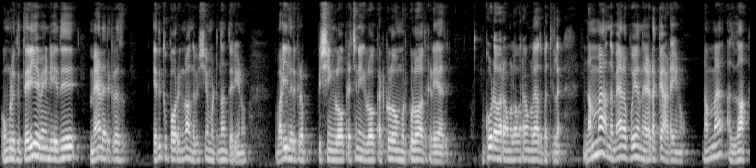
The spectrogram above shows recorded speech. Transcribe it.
உங்களுக்கு தெரிய வேண்டியது மேலே இருக்கிற எதுக்கு போகிறீங்களோ அந்த விஷயம் மட்டும்தான் தெரியணும். வழியில் இருக்கிற விஷயங்களோ பிரச்சனைகளோ கற்களோ முற்களோ அது கிடையாது. கூட வரவங்களோ வரவங்களோ அதை பற்றியில் நம்ம அந்த மேலே போய் அந்த இடக்க அடையணும். நம்ம அதுதான்.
